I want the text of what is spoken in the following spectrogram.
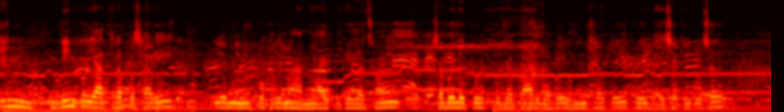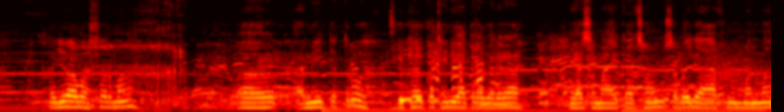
तिन दिनको यात्रा पछाडि यो मिनी पोखरीमा हामी आइपुगेका छौँ सबैले पूजा पाठ गर्दै हुनुहुन्छ कोही कोही भइसकेको छ यो अवसरमा हामी त्यत्रो दुःख कठिन यात्रा गरेर यहाँसम्म आएका छौँ सबैले आफ्नो मनमा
